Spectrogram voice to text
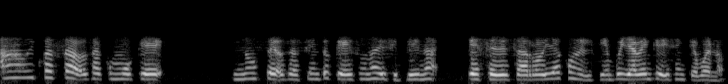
ah, hoy pasa, o sea, como que, no sé, o sea, siento que es una disciplina que se desarrolla con el tiempo. y Ya ven que dicen que, bueno,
